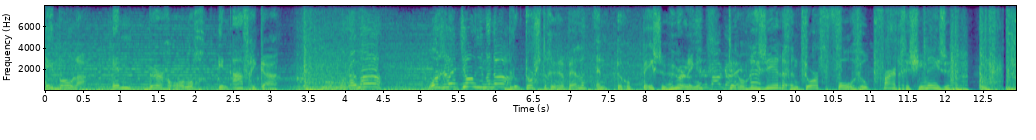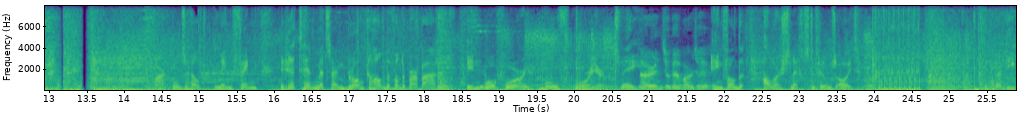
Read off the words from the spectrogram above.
Ebola en burgeroorlog in Afrika. Bloeddorstige rebellen en Europese huurlingen terroriseren een dorp vol hulpvaardige Chinezen. Maar onze held Leng Feng redt hen met zijn blote handen van de barbaren in Wolf Warrior, Wolf Warrior 2. Een van de allerslechtste films ooit. Bij die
